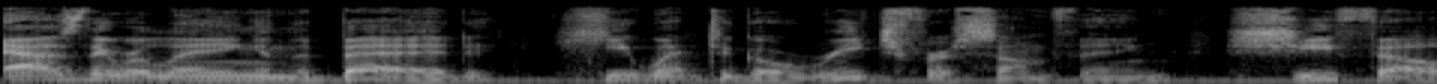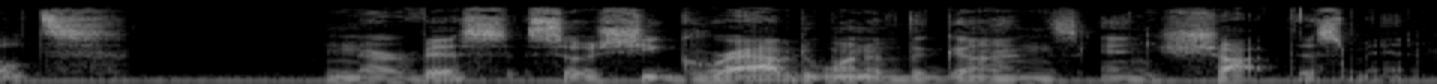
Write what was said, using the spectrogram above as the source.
as they were laying in the bed, he went to go reach for something. She felt nervous, so she grabbed one of the guns and shot this man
